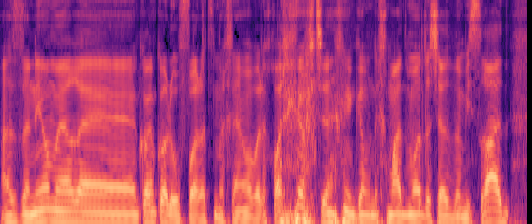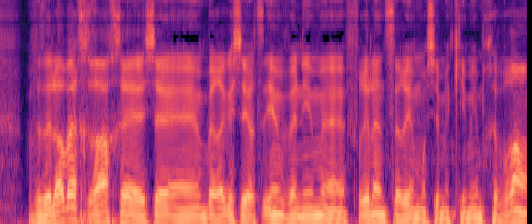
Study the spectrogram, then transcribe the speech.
אז אני אומר, אה, קודם כל עופו על עצמכם, אבל יכול להיות שגם נחמד מאוד לשבת במשרד, וזה לא בהכרח אה, שברגע שיוצאים ונהיים אה, פרילנסרים או שמקימים חברה,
